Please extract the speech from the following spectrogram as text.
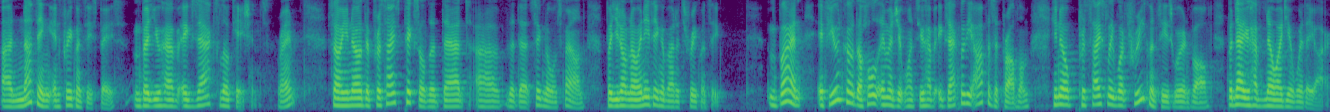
uh, nothing in frequency space, but you have exact locations, right? So you know the precise pixel that that uh, that that signal was found, but you don't know anything about its frequency. But if you encode the whole image at once, you have exactly the opposite problem. You know precisely what frequencies were involved, but now you have no idea where they are.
